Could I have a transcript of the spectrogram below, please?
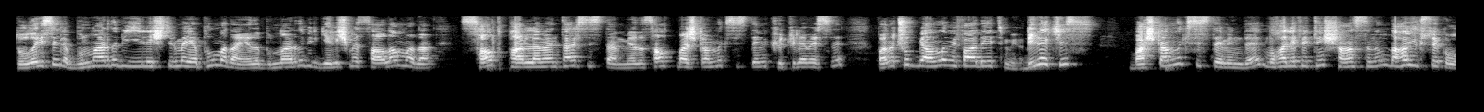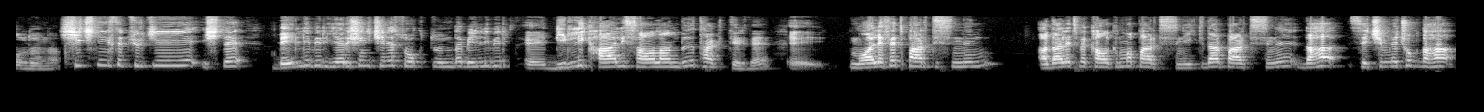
Dolayısıyla bunlarda bir iyileştirme yapılmadan ya da bunlarda bir gelişme sağlanmadan salt parlamenter sistem ya da salt başkanlık sistemi kötülemesi bana çok bir anlam ifade etmiyor. Bilakis başkanlık sisteminde muhalefetin şansının daha yüksek olduğunu, hiç değilse Türkiye'yi işte belli bir yarışın içine soktuğunda belli bir e, birlik hali sağlandığı takdirde e, muhalefet partisinin Adalet ve Kalkınma Partisi'ni, iktidar partisini daha seçimle çok daha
